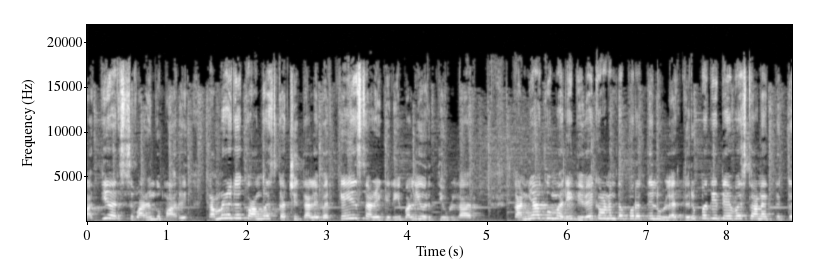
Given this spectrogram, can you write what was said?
மத்திய அரசு வழங்குமாறு தமிழக காங்கிரஸ் கட்சி தலைவர் கே எஸ் அழகிரி வலியுறுத்தியுள்ளார். கன்னியாகுமரி விவேகானந்தபுரத்தில் உள்ள திருப்பதி தேவஸ்தானத்துக்கு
